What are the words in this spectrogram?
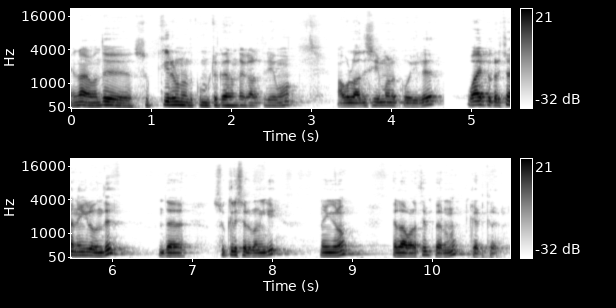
ஏன்னா வந்து சுக்கிரன் வந்து கும்பிட்டுருக்காரு அந்த காலத்துலேயும். அவ்வளோ அதிசயமான கோயில். வாய்ப்பு கிடைச்சா நீங்களும் வந்து இந்த சுக்கிரீஸ்வரர் வணங்கி நீங்களும் எல்லா வளத்தையும் பெறணும்னு கேட்டுக்கிறேன்.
